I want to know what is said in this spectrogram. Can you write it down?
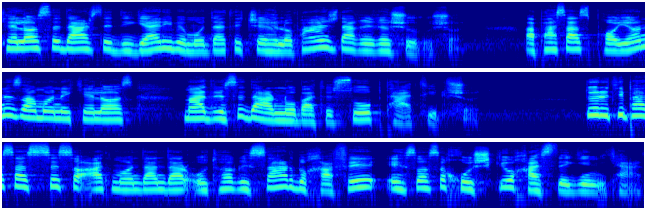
کلاس درس دیگری به مدت 45 دقیقه شروع شد و پس از پایان زمان کلاس مدرسه در نوبت صبح تعطیل شد. دورتی پس از سه ساعت ماندن در اتاقی سرد و خفه احساس خشکی و خستگی می کرد.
